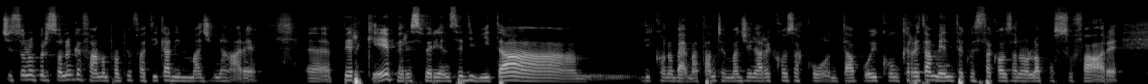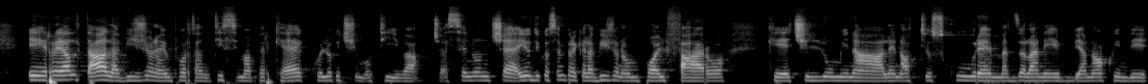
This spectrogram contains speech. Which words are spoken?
ci sono persone che fanno proprio fatica ad immaginare, eh, perché per esperienze di vita dicono, beh, ma tanto immaginare cosa conta, poi concretamente questa cosa non la posso fare. E in realtà la vision è importantissima perché è quello che ci motiva, cioè se non c'è, io dico sempre che la vision è un po' il faro che ci illumina le notti oscure in mezzo alla nebbia, no? Quindi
